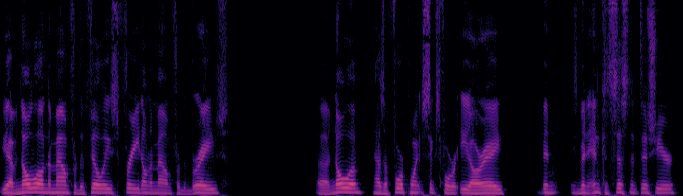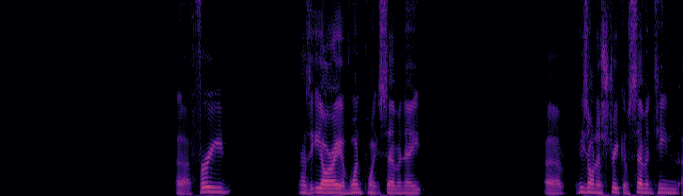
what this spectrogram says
You have Nola on the mound for the Phillies, Fried on the mound for the Braves. Uh, Nola has a 4.64 ERA. Been he's been inconsistent this year. Uh, Fried has an ERA of 1.78. Uh, he's on a streak of 17 uh,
